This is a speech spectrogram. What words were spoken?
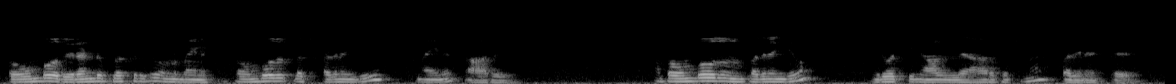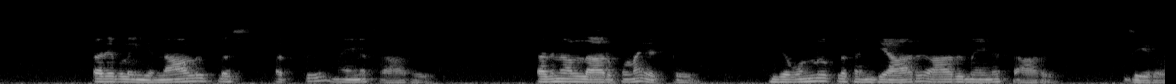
இப்போ ஒம்பது ரெண்டு ப்ளஸ் இருக்குது ஒன்று மைனஸ் இப்போ ஒம்பது ப்ளஸ் பதினஞ்சு மைனஸ் ஆறு. அப்போ ஒம்போதும் பதினஞ்சும் இருபத்தி நாலில் ஆறு போச்சுன்னா பதினெட்டு. அதே போல் இங்கே நாலு ப்ளஸ் பத்து மைனஸ் ஆறு. பதினாலில் ஆறு போனால் எட்டு. இங்கே ஒன்று ப்ளஸ் அஞ்சு ஆறு ஆறு மைனஸ் ஆறு ஜீரோ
